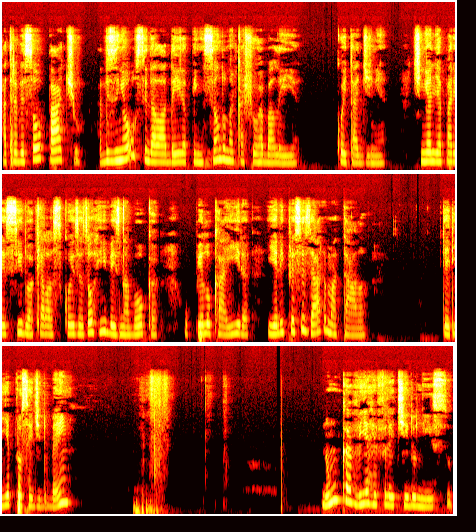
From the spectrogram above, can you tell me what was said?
atravessou o pátio, avizinhou-se da ladeira pensando na cachorra-baleia. Coitadinha, tinha-lhe aparecido aquelas coisas horríveis na boca, o pelo caíra e ele precisara matá-la. Teria procedido bem? Nunca havia refletido nisso.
